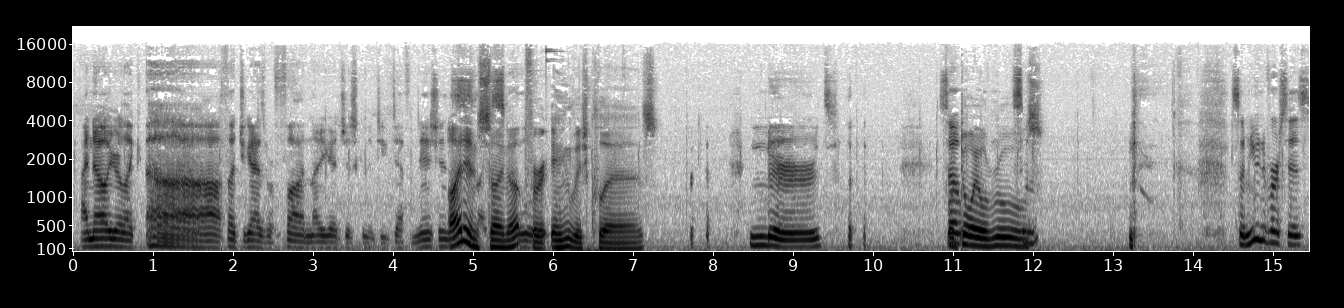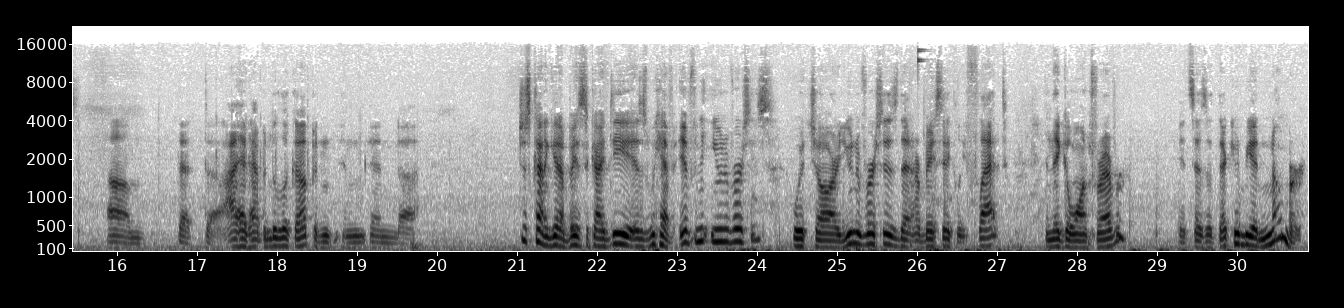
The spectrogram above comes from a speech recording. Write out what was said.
I know you're like, ah, I thought you guys were fun. Now you guys just gonna do definitions. I didn't like sign up for English class. nerds. So Doyle rules. some universes um, that uh, I had happened to look up and and, and uh, just kind of get a basic idea is we have infinite universes, which are universes that are basically flat and they go on forever. It says that there can be a number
